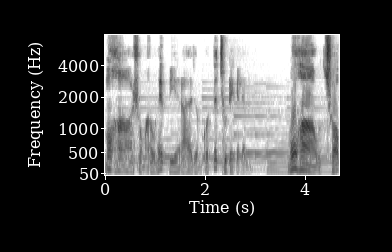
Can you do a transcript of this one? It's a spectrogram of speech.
মহা সমারোহে বিয়ের আয়োজন করতে ছুটে গেলেন। মহা উৎসব,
